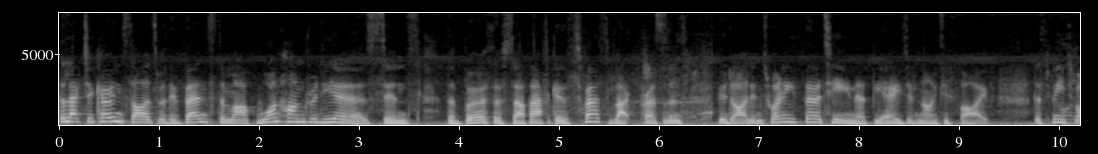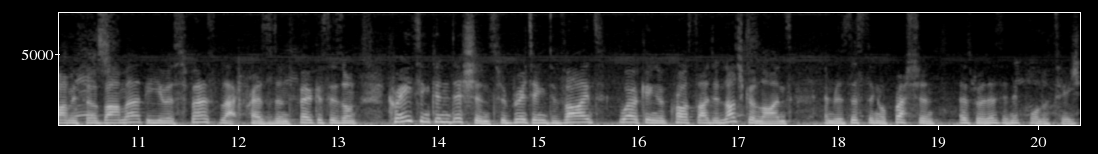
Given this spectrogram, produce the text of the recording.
The lecture coincides with events to mark 100 years since the birth of South Africa's first black president, who died in 2013 at the age of 95. The speech by Mr. Obama, the U.S. first black president, focuses on creating conditions for bridging divides, working across ideological lines, and resisting oppression as well as inequality.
